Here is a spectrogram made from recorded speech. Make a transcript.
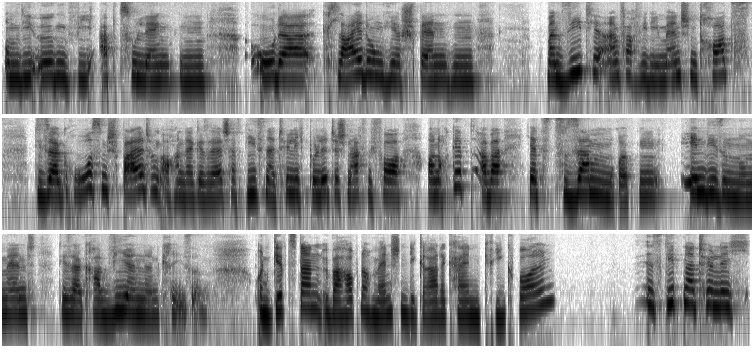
um die irgendwie abzulenken oder Kleidung hier spenden. Man sieht hier einfach, wie die Menschen trotz dieser großen Spaltung auch in der Gesellschaft, die es natürlich politisch nach wie vor auch noch gibt, aber jetzt zusammenrücken in diesem Moment dieser gravierenden Krise. Und gibt es dann überhaupt noch Menschen, die gerade keinen Krieg wollen? Es gibt natürlich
